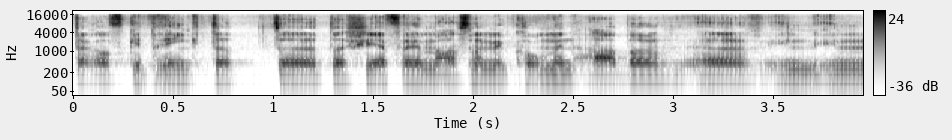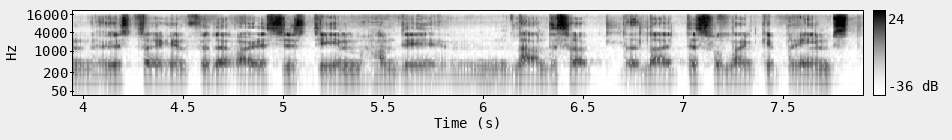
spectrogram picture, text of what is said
darauf gedrängt hat, äh, dass schärfere Maßnahmen kommen. Aber äh, in, Österreich ein föderales System haben die Landesleute so lange gebremst,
